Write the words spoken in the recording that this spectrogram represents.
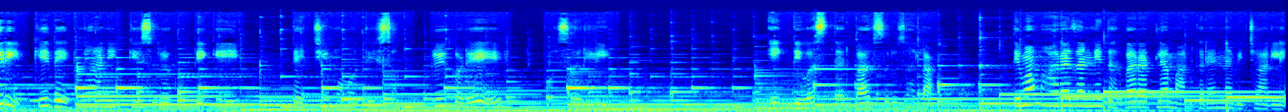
मंदिर इतके देखणे आणि इतके सुरेख होते की त्याची महती सगळीकडे पसरली. एक दिवस दरबार सुरू झाला. तेव्हा महाराजांनी दरबारातल्या मानकऱ्यांना विचारले.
